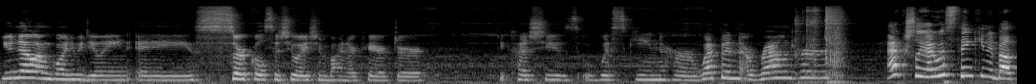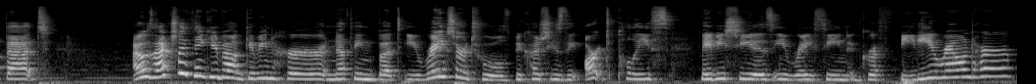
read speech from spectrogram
You know I'm going to be doing a circle situation behind our character because she's whisking her weapon around her. Actually, I was thinking about that I was actually thinking about giving her nothing but eraser tools because she's the art police. Maybe she is erasing graffiti around her.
